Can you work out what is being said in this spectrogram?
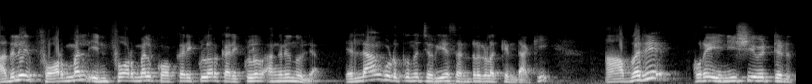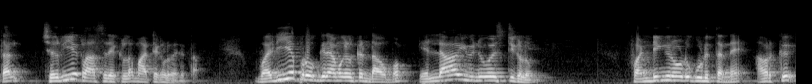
അതിൽ ഫോർമൽ ഇൻഫോർമൽ കോക്കരിക്കുലർ കരിക്കുലർ അങ്ങനെയൊന്നുമില്ല. എല്ലാം കൊടുക്കുന്ന ചെറിയ സെന്ററുകളൊക്കെ ഉണ്ടാക്കി അവർ കുറേ ഇനീഷ്യേറ്റ് എടുത്താൽ ചെറിയ ക്ലാസ്സിലേക്കുള്ള മാറ്റങ്ങൾ വരുത്താം. വലിയ പ്രോഗ്രാമുകൾക്ക് ഉണ്ടാകുമ്പം എല്ലാ യൂണിവേഴ്സിറ്റികളും ഫണ്ടിങ്ങിനോട് കൂടി തന്നെ അവർക്ക്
